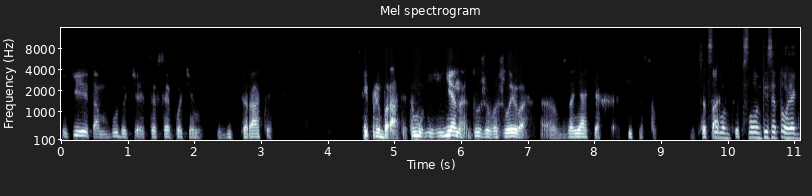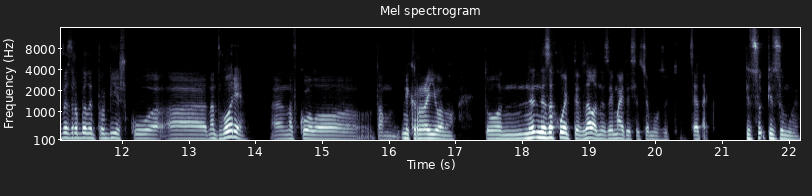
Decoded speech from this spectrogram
які там будуть е, це все потім відтирати і прибирати. Тому гігієна дуже важлива в заняттях фітнесом. Це так. Словом, Це словом, після того, як ви зробили пробіжку е, на дворі е, навколо там мікрорайону, то не, не заходьте в зал, не займайтеся в цьому взутті. Це так підсумую.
